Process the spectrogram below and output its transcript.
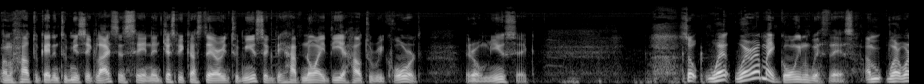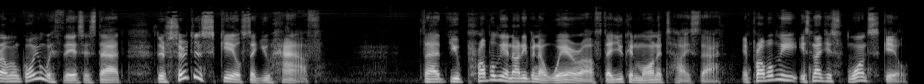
on how to get into music licensing, and just because they are into music, they have no idea how to record their own music. So where, where am I going with this? I'm, where, where I'm going with this is that there's certain skills that you have that you probably are not even aware of that you can monetize that. And probably it's not just one skill,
